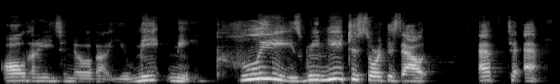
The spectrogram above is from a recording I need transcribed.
all that I need to know about you. Meet me. Please, we need to sort this out F to F.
